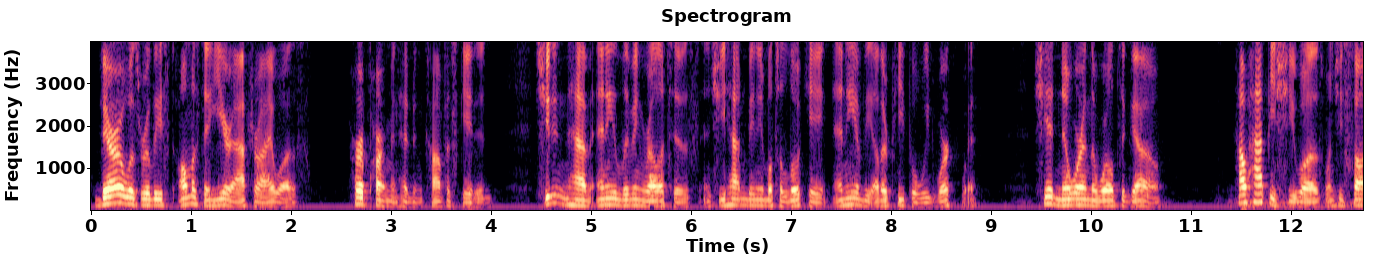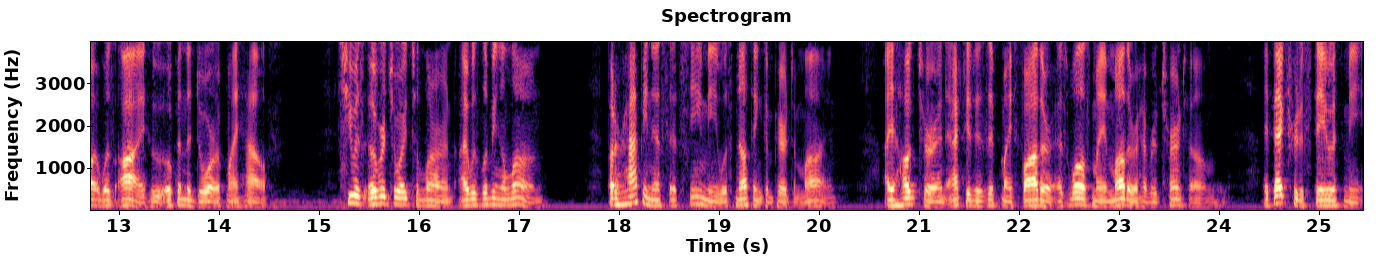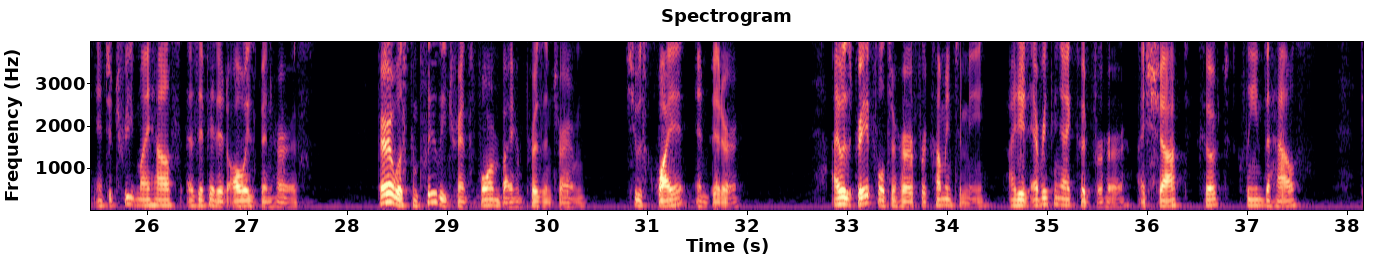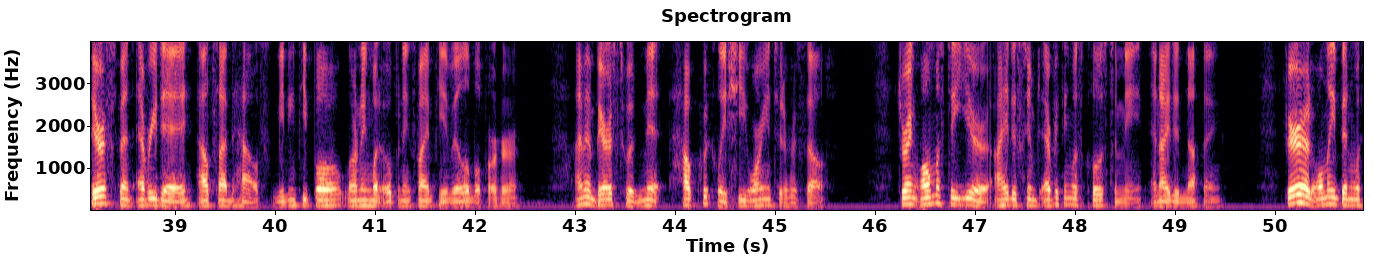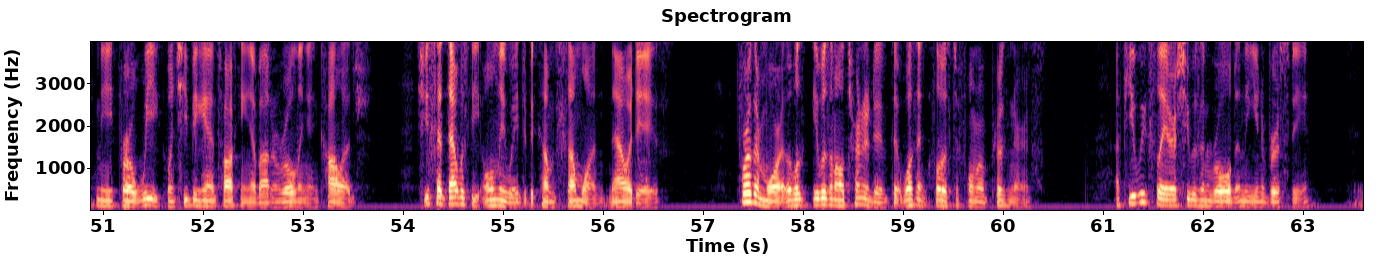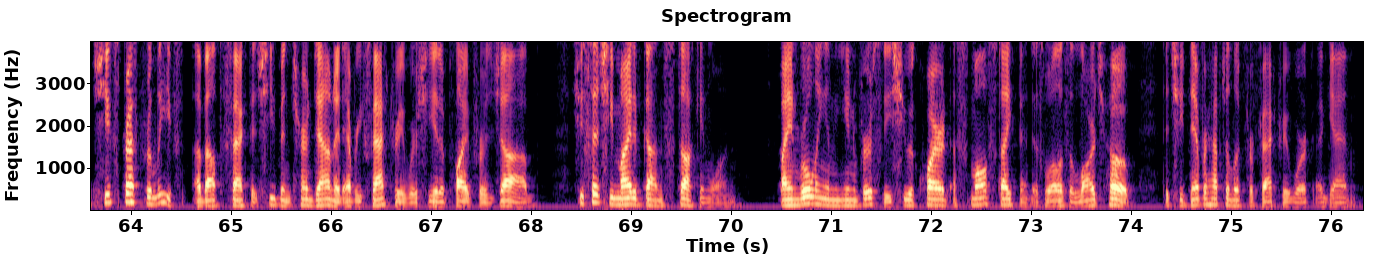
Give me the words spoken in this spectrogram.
Vera was released almost a year after I was. Her apartment had been confiscated. She didn't have any living relatives, and she hadn't been able to locate any of the other people we'd worked with. She had nowhere in the world to go. How happy she was when she saw it was I who opened the door of my house. She was overjoyed to learn I was living alone. But her happiness at seeing me was nothing compared to mine. I hugged her and acted as if my father as well as my mother had returned home. I begged her to stay with me and to treat my house as if it had always been hers. Vera was completely transformed by her prison term. She was quiet and bitter. I was grateful to her for coming to me. I did everything I could for her. I shopped, cooked, cleaned the house. Vera spent every day outside the house, meeting people, learning what openings might be available for her. I'm embarrassed to admit how quickly she oriented herself. During almost a year, I had assumed everything was closed to me, and I did nothing. Vera had only been with me for a week when she began talking about enrolling in college. She said that was the only way to become someone nowadays. Furthermore, it was, it was an alternative that wasn't closed to former prisoners. A few weeks later, she was enrolled in the university. She expressed relief about the fact that she'd been turned down at every factory where she had applied for a job. She said she might have gotten stuck in one. By enrolling in the university, she acquired a small stipend as well as a large hope that she'd never have to look for factory work again.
